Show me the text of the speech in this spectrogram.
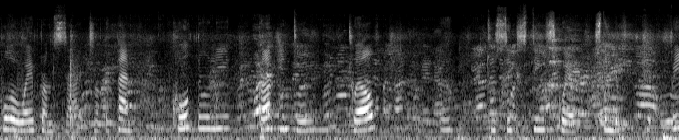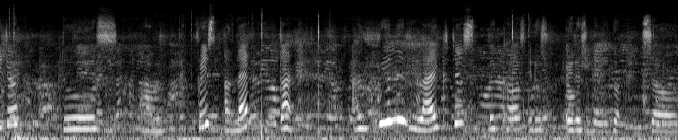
pull away from the sides of the pan. Cool thoroughly, cut into 12 uh, to 16 square. Store in the freezer to um, freeze and then you're done. I really like this because it is it is really good. So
